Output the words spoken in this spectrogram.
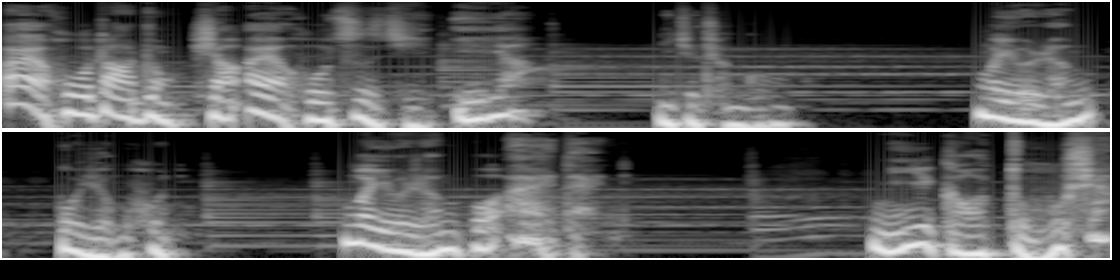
爱护大众像爱护自己一样，你就成功了。没有人不拥护你，没有人不爱戴你。你搞独善。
